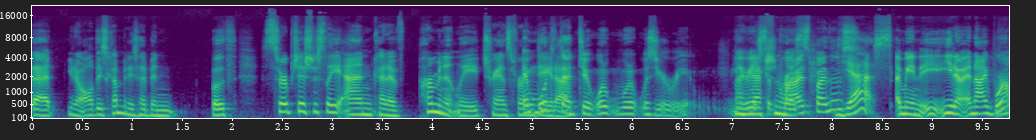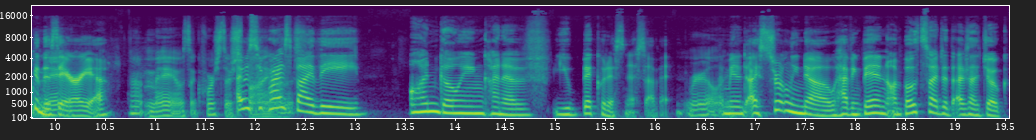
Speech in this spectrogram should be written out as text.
that you know all these companies had been both surreptitiously and kind of permanently transferring and what data. did that do? What, what was your re- you My reaction surprised was by this? Yes, I mean you know, and I work Not in this area. Not me. I was like, of course they're I was surprised by the ongoing kind of ubiquitousness of it. Really? I mean, I certainly know, having been on both sides of the, as I joke,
